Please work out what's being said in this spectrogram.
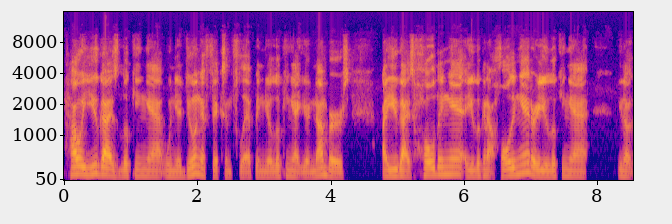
how are you guys looking at when you're doing a fix and flip and you're looking at your numbers? Are you guys holding it? Are you looking at holding it? Or are you looking at, you know,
